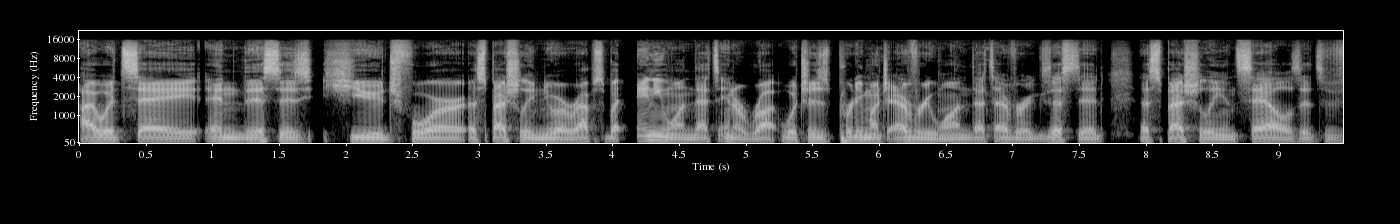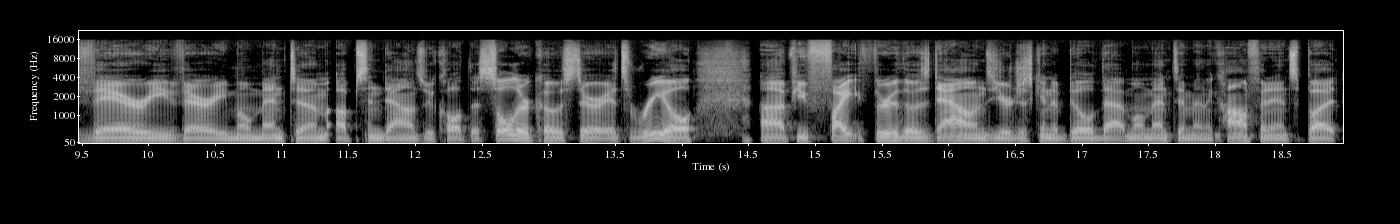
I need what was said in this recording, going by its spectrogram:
I would say, and this is huge for especially newer reps, but anyone that's in a rut, which is pretty much everyone that's ever existed, especially in sales, it's very, very momentum, ups and downs. We call it the solar coaster. It's real. Uh, if you fight through those downs, you're just going to build that momentum and the confidence. But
